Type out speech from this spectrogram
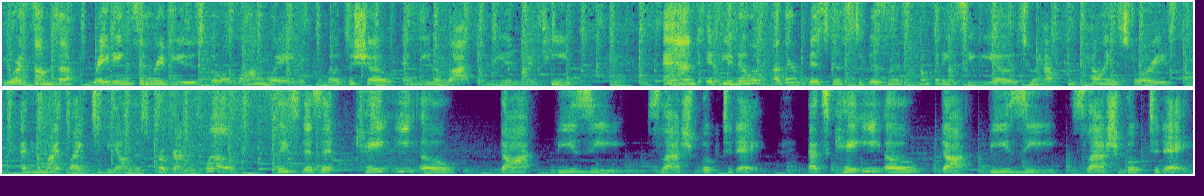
Your thumbs up, ratings, and reviews go a long way to promote the show and mean a lot to me and my team. And if you know of other business to business company CEOs who have compelling stories and who might like to be on this program as well, please visit keo keo.bz slash book today. That's keo.bz slash book today.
